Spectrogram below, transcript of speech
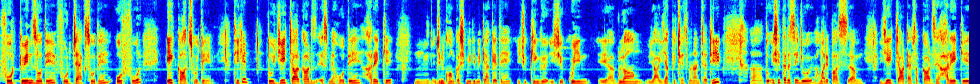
फोर क्वींस होते हैं फोर जैक्स होते हैं और फोर एक कार्ड्स होते हैं, ठीक है? तो ये चार कार्ड्स इसमें होते हैं, हर एक के जिनको हम कश्मीरी में क्या कहते हैं, इस किंग इस क्वीन या गुलाम या यक चेचमनाचा ठीक? तो इसी तरह से जो हमारे पास ये चार टाइप्स ऑफ़ कार्ड्स हैं, हर एक के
